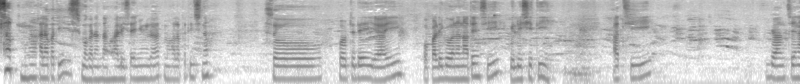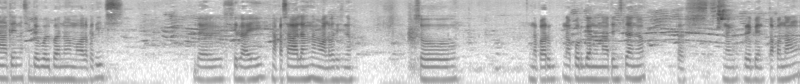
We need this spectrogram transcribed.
What's up mga kalapatis? Magandang tanghali sa inyong lahat mga kalapatis no? So, for today ay papaliguan na natin si Felicity at si Ganse natin na si Double Ban no, mga kalapatis dahil sila ay nakasalang na mga kalapatis no? So, napar napurgan na natin sila no? Tapos, nag-prevent ako ng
